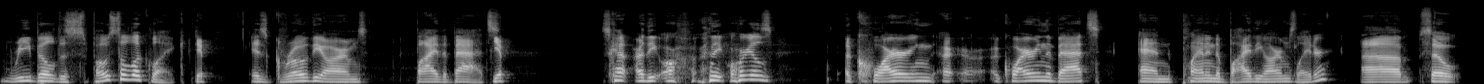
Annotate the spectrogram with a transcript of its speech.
rebuild is supposed to look like Yep. is grow the arms, buy the bats. Yep. Scott, are the are the Orioles acquiring uh, uh, acquiring the bats and planning to buy the arms later? Um, so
